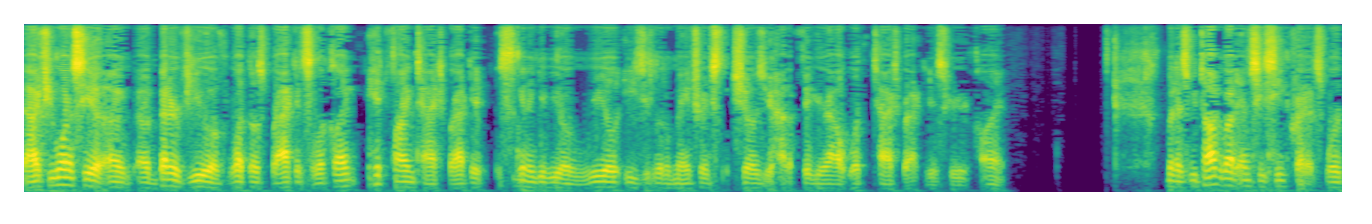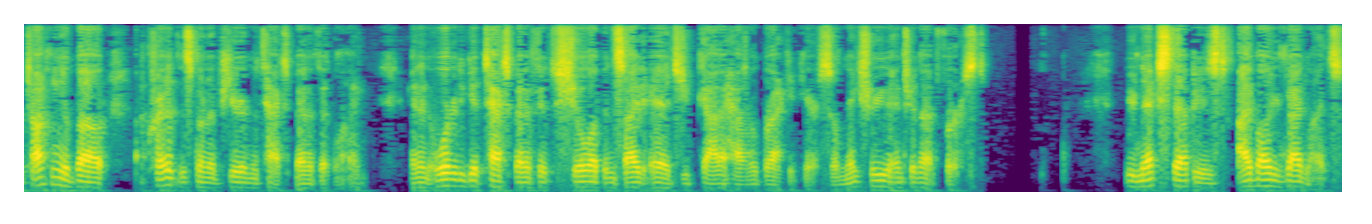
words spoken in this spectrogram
Now, if you want to see a, a, better view of what those brackets look like, hit Find Tax Bracket. This is going to give you a real easy little matrix that shows you how to figure out what the tax bracket is for your client. But as we talk about MCC credits, we're talking about a credit that's going to appear in the tax benefit line. And in order to get tax benefit to show up inside EDGE, you've got to have a bracket here. So make sure you enter that first. Your next step is eyeball your guidelines.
